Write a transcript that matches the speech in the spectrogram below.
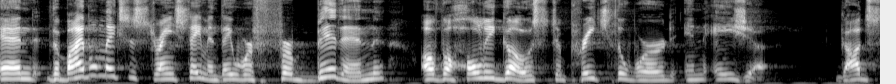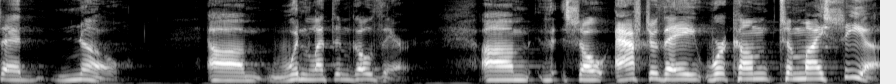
And the Bible makes a strange statement. They were forbidden of the Holy Ghost to preach the word in Asia. God said no, um, wouldn't let them go there. Um, so after they were come to Mysia,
